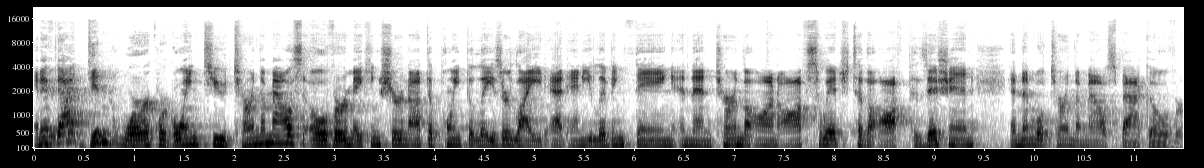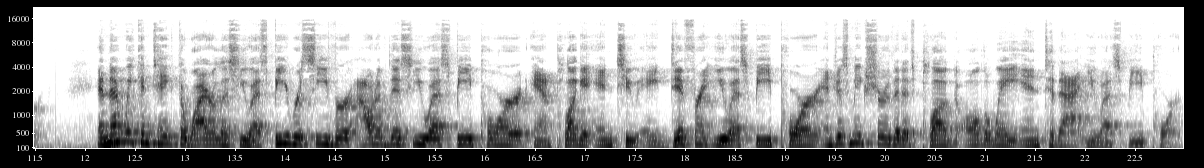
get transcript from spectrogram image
And if that didn't work, we're going to turn the mouse over, making sure not to point the laser light at any living thing, and then turn the on off switch to the off position, and then we'll turn the mouse back over. And then we can take the wireless USB receiver out of this USB port and plug it into a different USB port and just make sure that it's plugged all the way into that USB port.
